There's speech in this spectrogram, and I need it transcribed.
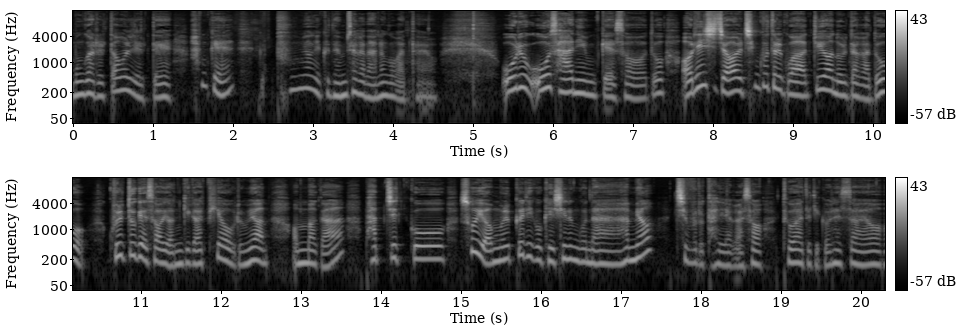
뭔가를 떠올릴 때 함께 분명히 그 냄새가 나는 것 같아요. 5654님께서도 어린 시절 친구들과 뛰어놀다가도 굴뚝에서 연기가 피어오르면 엄마가 밥 짓고 소 염을 끓이고 계시는구나 하며 집으로 달려가서 도와드리곤 했어요.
